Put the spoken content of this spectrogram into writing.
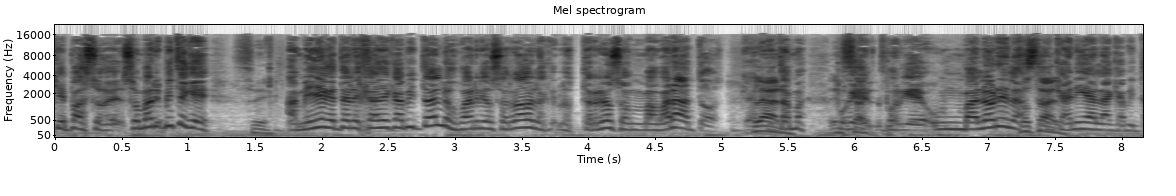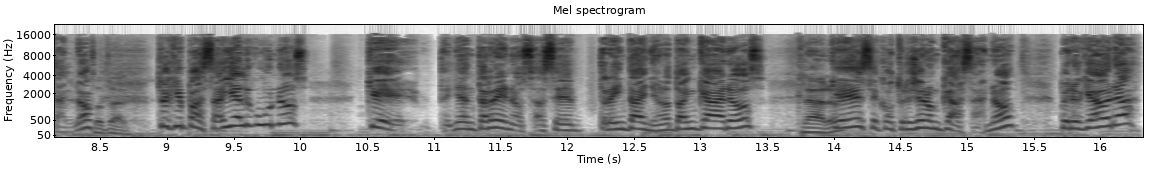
¿Qué pasó? Eh, Son barrios, viste que Sí. a medida que te alejas de capital, los barrios cerrados, los terrenos son más baratos. Claro, más- porque, exacto. porque un valor es la Total. cercanía a la capital, ¿no? Total. Entonces, ¿qué pasa? Hay algunos que tenían terrenos hace 30 años no tan caros, Claro. que se construyeron casas, ¿no? Pero que ahora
